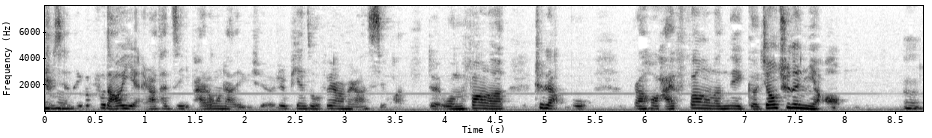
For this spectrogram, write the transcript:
之前的一个副导演，然后他自己拍了旺扎的雨靴，这片子我非常非常喜欢。对我们放了这两部，然后还放了那个郊区的鸟。嗯。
